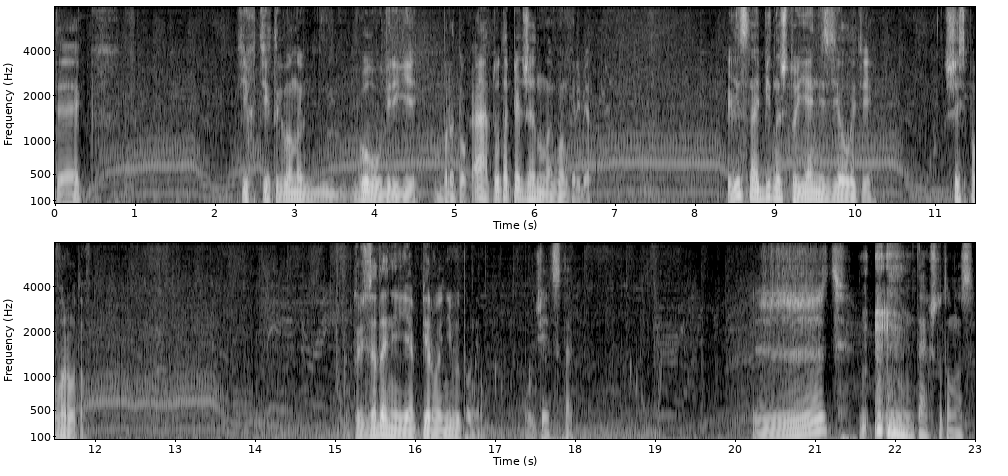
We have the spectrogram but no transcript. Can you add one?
Так. Тихо, тихо, ты главное голову береги, браток. А, тут опять же одна гонка, ребят. Единственное обидно, что я не сделал эти Шесть поворотов. То есть задание я первое не выполнил. Получается так. Так, что там у нас?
